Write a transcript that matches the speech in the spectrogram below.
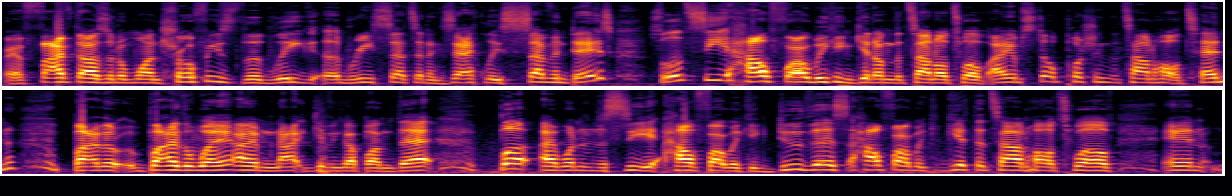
we're at 5,001 trophies. The league uh, resets in exactly seven days. So let's see how far we can get on the Town Hall 12. I am still pushing the Town Hall 10. By the by the way, I am not giving up on that, but I wanted to see how far we could do this, how far we could get the Town Hall 12, and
